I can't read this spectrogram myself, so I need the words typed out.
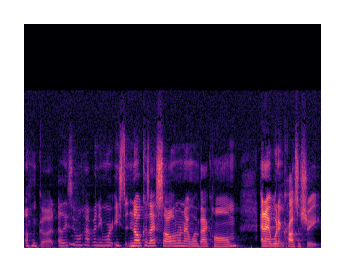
Oh god, at least we won't have any more Easter. No, because I saw one when I went back home, and I wouldn't cross the street.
